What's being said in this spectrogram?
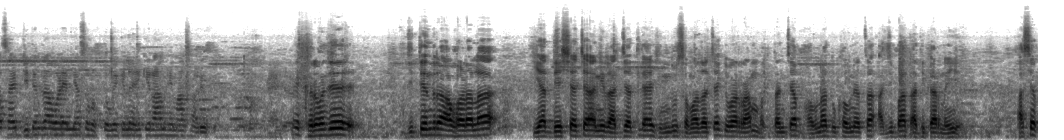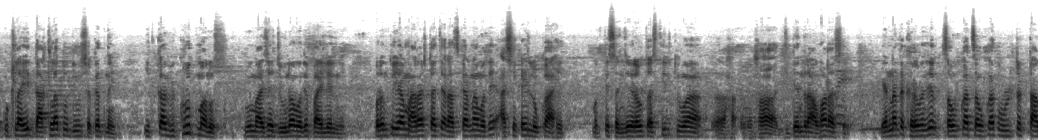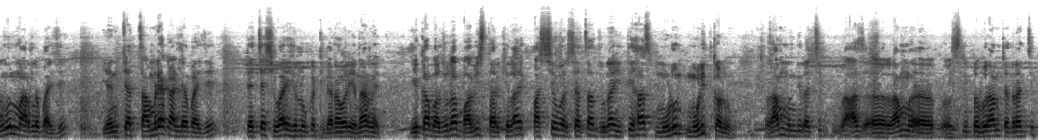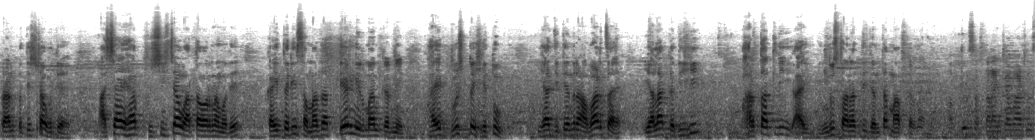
आप्पासाहेब जितेंद्र आव्हाड यांनी असं वक्तव्य केलं आहे की राम हे मांसाहारी होते. खरं म्हणजे जितेंद्र आव्हाडाला या देशाच्या आणि राज्यातल्या हिंदू समाजाच्या किंवा राम भक्तांच्या भावना दुखावण्याचा अजिबात अधिकार नाही आहे अशा कुठलाही दाखला तो देऊ शकत नाही. इतका विकृत माणूस मी माझ्या जीवनामध्ये पाहिलेला नाही. परंतु या महाराष्ट्राच्या राजकारणामध्ये असे काही लोक आहेत. मग ते संजय राऊत असतील किंवा हा हा जितेंद्र आव्हाड असेल यांना तर खरं म्हणजे चौकात चौकात उलटं टांगून मारलं पाहिजे. यांच्या चांबड्या काढल्या पाहिजे. त्याच्याशिवाय हे लोक ठिकाणावर येणार नाहीत. एका बाजूला बावीस तारखेला एक पाचशे वर्षाचा जुना इतिहास मोडून मोडीत काढून राम मंदिराची आज राम श्री प्रभू रामचंद्रांची प्राणप्रतिष्ठा होते. आहे अशा ह्या खुशीच्या वातावरणामध्ये काहीतरी समाजात तेढ निर्माण करणे हा एक दृष्ट हेतू ह्या जितेंद्र आव्हाडचा आहे. याला कधीही भारतातली हिंदुस्थानातली जनता माफ करणार नाही. अब्दुल सत्तारांच्या वाढदिवस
